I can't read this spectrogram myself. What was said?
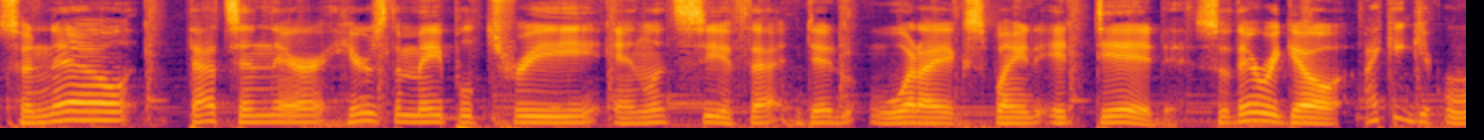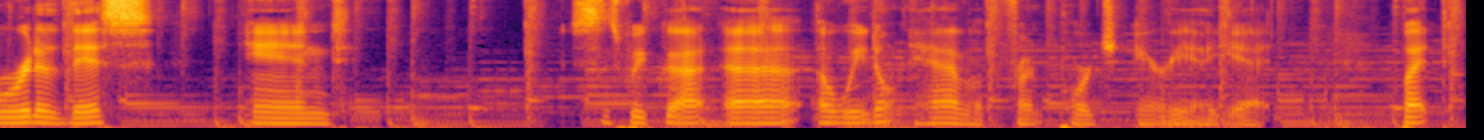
So now that's in there. Here's the maple tree and let's see if that did what I explained. It did. So there we go. I could get rid of this and since we've got, uh, oh, we don't have a front porch area yet, but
